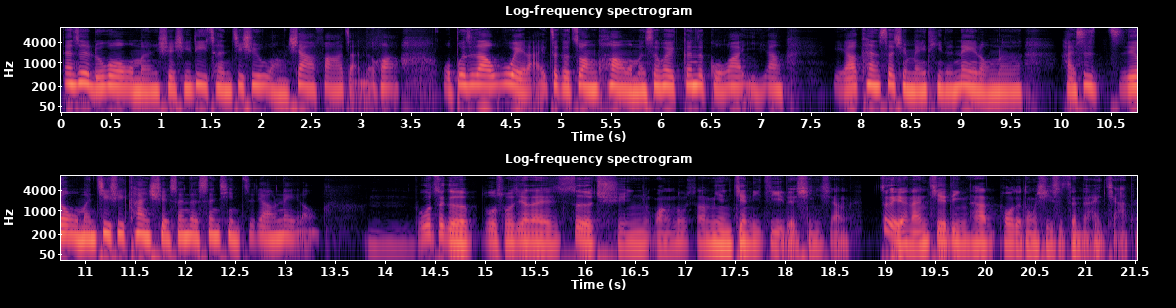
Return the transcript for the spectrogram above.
但是如果我们学习历程继续往下发展的话，我不知道未来这个状况，我们是会跟着国外一样，也要看社群媒体的内容呢，还是只有我们继续看学生的申请资料内容？嗯，不过这个如果说要在社群网络上面建立自己的形象，这个也难界定他 po 的东西是真的还是假的。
